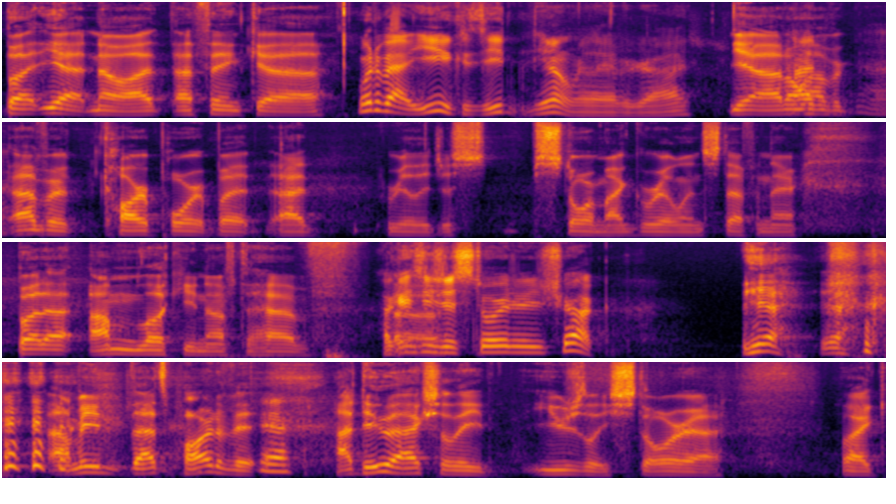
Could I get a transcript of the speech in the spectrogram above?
but yeah, no, I, I think uh, what about you? Because you, you don't really have a garage. yeah, I don't I'd- have a I have a carport, but I really just store my grill and stuff in there. But I, I'm lucky enough to have. I guess uh, you just store it in your truck. Yeah, yeah. I mean, that's part of it. Yeah. I do actually usually store a like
